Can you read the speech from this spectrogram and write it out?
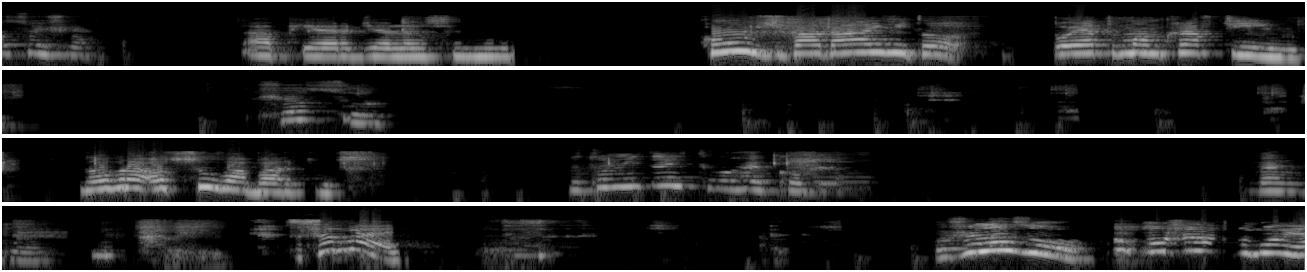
Posuń się. A pierdziele synu. Kuźwa, daj mi to, bo ja tu mam crafting. Się odsuń. Dobra, odsuwa Bartuś. No to mi daj trochę kobla. Węgiel. Co weź? O żelazo! Może to moje?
